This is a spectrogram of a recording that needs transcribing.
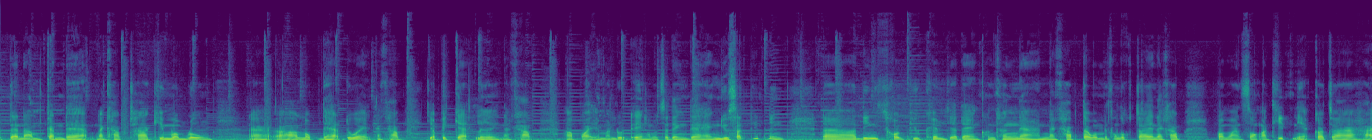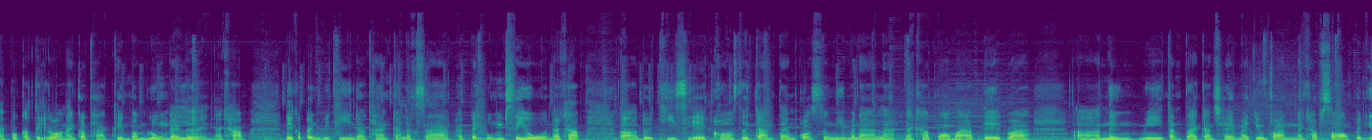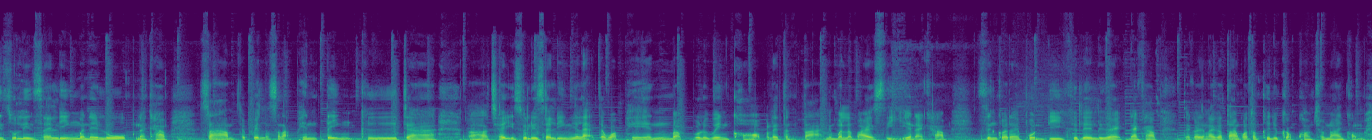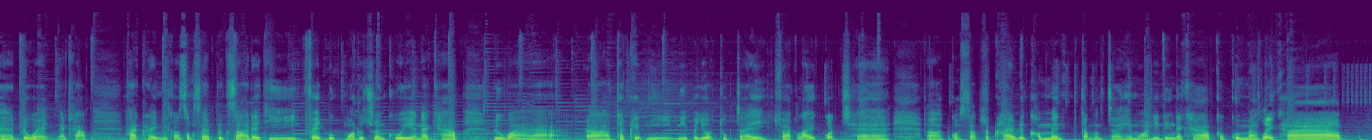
แนะนำกันแดดนะครับทาครีมบำรุง นะหลบแดดด้วยนะครับอย่าไปแกะเลยนะครับเอาปล่อยให้มันหลุดเองแล้มันจะแดงๆอยู่สักนิดนึงยิ่งคนผิวเข้มจะแดงค่อนข้างนานนะครับแต่ว่าไม่ต้องตกใจนะครับประมาณ 2 อาทิตย์เนี่ยก็จะหายปกติระหว่างนั้นก็ทาครีมบำรุงได้เลยนะครับนี่ก็เป็นวิธีแนวทางการรักษาแผลเป็นหลุมสิวนะครับด้วย TCA Cross หรือการแต้มกรดซึ่งมีมานานละนะครับหมอมาอัปเดตว่า หนึ่งมีตั้งแต่การใช้ไม้จิ้มฟันนะครับสองเป็นอินซูลินไซลิงเหมือนในรูปนะครับสามจะเป็นลักษณะเพนติ้งคือจะอใช้อินซูลินไซลิงนี่แหละ แต่ว่าเพ้นแบบบริเวณขอบอะไรต่างๆเนี่เหมือนระบายสีนะครับซึ่งก็ได้ผลดีขึ้นเรื่อยๆนะครับแต่ก็อย่างไรก็ตามก็ต้องขึ้นอยู่กับความชำนาญของแพทย์ด้วยนะครับหากใครมีข้อสงสัยปรึกษาได้ที่ Facebook หมอทุกชวนคุยนะครับหรือว่าถ้าคลิปนี้มีประโยชน์ถูกใจฝากไลค์กดแชร์กด Subscribe หรือคอมเมนต์กำลังใจให้หมอนิดนึงนะครับ ขอบคุณมากเลยคครับ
